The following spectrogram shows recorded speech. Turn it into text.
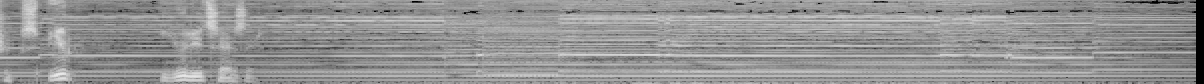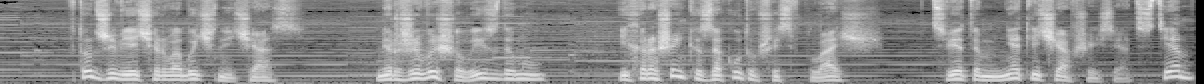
Шекспир, Юлий Цезарь. В тот же вечер в обычный час – Мержи вышел из дому и, хорошенько закутавшись в плащ, цветом не отличавшийся от стен,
